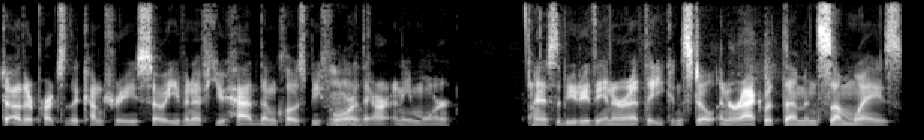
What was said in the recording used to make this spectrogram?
to other parts of the country, so even if you had them close before, Mhm. they aren't anymore. And it's the beauty of the internet that you can still interact with them in some ways.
